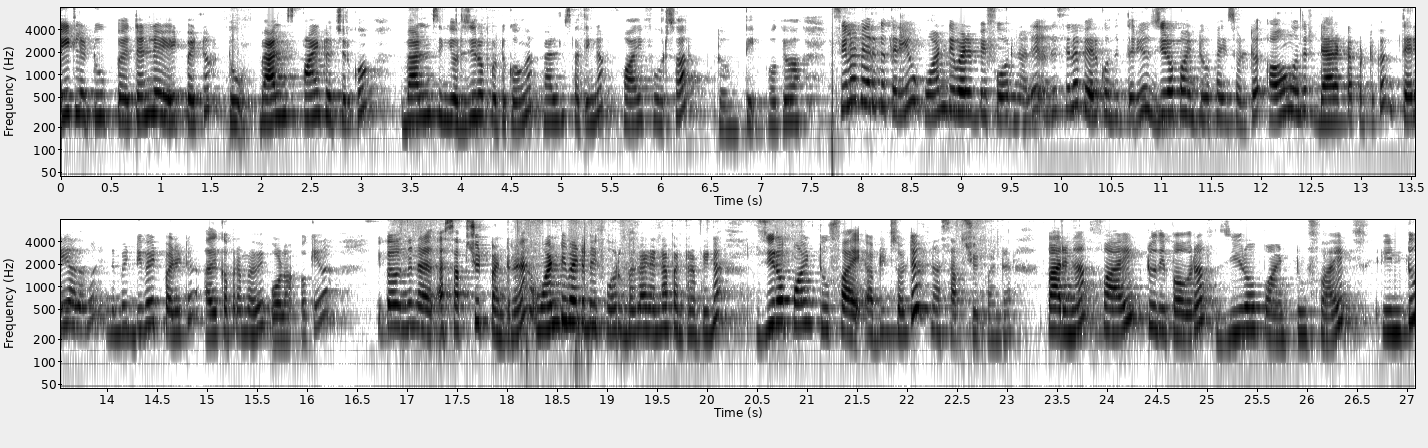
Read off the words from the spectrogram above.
எயிட்டில் டூ டெனில் எயிட் போயிட்டோம் டூ பேலன்ஸ் பாயிண்ட் வச்சுருக்கோம். பேலன்ஸ் இங்கே ஒரு ஜீரோ போட்டுக்கோங்க. பேலன்ஸ் பார்த்தீங்கன்னா ஃபைவ் ஃபோர் சார் டுவெண்ட்டி ஓகேவா சில பேருக்கு தெரியும் ஒன் டிவைட் பை ஃபோர்னாலே வந்து சில பேருக்கு வந்து தெரியும் ஜீரோ பாயிண்ட் டூ ஃபைவ் சொல்லிட்டு அவங்க வந்துட்டு டேரெக்டாக போட்டிருக்காங்க தெரியாதவங்க இந்த மாதிரி டிவைட் பண்ணிவிட்டு அதுக்கப்புறமாவே போகலாம் ஓகேவா இப்போ வந்து நான் சப்ஸ்டியூட் பண்ணுறேன் ஒன் டிவைட் பை ஃபோர் பதிலாக என்ன பண்ணுறேன் அப்படின்னா ஜீரோ பாயிண்ட் டூ ஃபைவ் அப்படின்னு சொல்லிட்டு நான் சப்ஸ்டியூட் பண்ணுறேன் பாருங்கள் five to the power of zero point two five into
